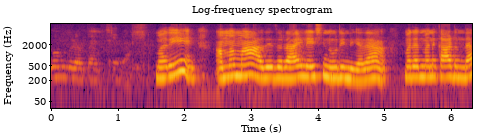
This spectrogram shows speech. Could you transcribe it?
గోంగూర పచ్చడి. మరి అమ్మమ్మ అదేదో రాయిలు వేసి నూరింది కదా. మరి అది మన కాడుందా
